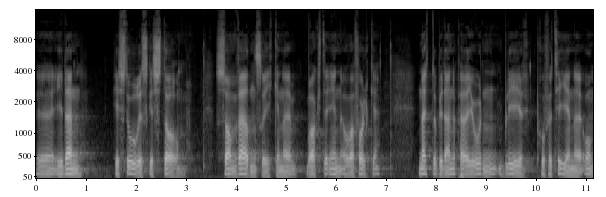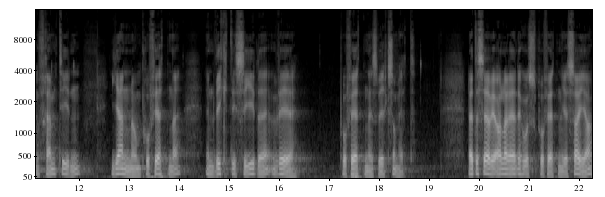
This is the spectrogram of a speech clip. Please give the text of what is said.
eh, i den historiske storm som verdensrikene brakte inn over folket. Nettopp i denne perioden blir profetiene om fremtiden gjennom profetene en viktig side ved profetenes virksomhet. Dette ser vi allerede hos profeten Jesaja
